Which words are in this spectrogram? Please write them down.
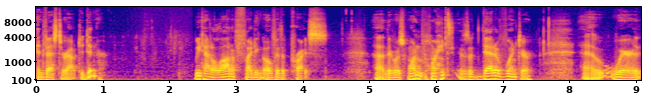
investor out to dinner. We'd had a lot of fighting over the price. Uh, there was one point, it was a dead of winter, uh, where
